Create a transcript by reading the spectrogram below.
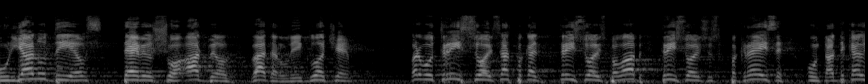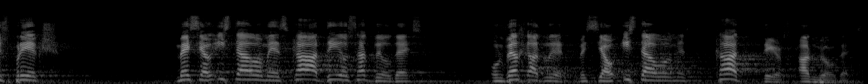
Un ja nu Dievs tevi uz šo atbildi ved ar līkločiem, varbūt trīs soļus atpakaļ, trīs soļus pa labi, trīs soļus uz pa kreisi, un tad tikai uz priekšu. Mēs jau iztēlojamies, kā Dievs atbildēs. Un vēl kāda lieta, mēs jau iztēlojamies, kā Dievs atbildēs.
